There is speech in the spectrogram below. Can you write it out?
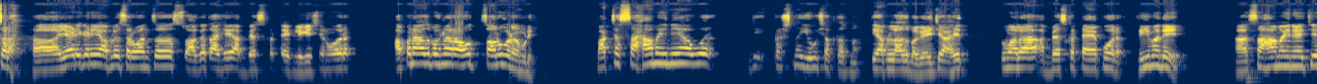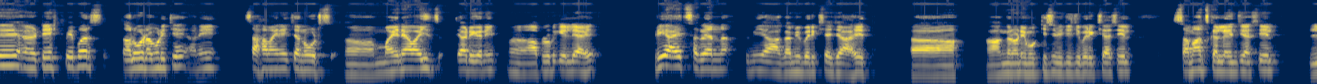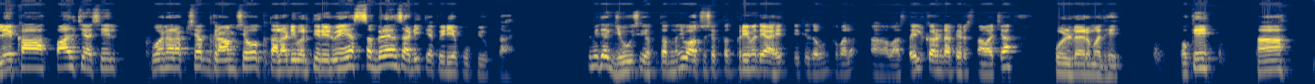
चला या ठिकाणी आपलं सर्वांचं स्वागत आहे अभ्यासकट्टा ऍप्लिकेशनवर आपण आज बघणार आहोत चालू घडामोडी. मागच्या सहा महिन्यावर जे प्रश्न येऊ शकतात ना ते आपल्याला आज बघायचे आहेत. तुम्हाला अभ्यासकट्टा ॲपवर फ्रीमध्ये सहा महिन्याचे टेस्ट पेपर्स चालू घडामोडीचे आणि सहा महिन्याच्या नोट्स महिन्यावाईज त्या ठिकाणी अपलोड केले आहेत. फ्री आहेत सगळ्यांना. तुम्ही या आगामी परीक्षा ज्या आहेत अंगणवाडी मुख्य सेविकेची परीक्षा असेल समाज कल्याणची असेल लेखापालची असेल वनरक्षक ग्रामसेवक तलाठी भरती रेल्वे या सगळ्यांसाठी त्या पीडीएफ उपयुक्त आहे. तुम्ही त्या घेऊ शकतात म्हणजे वाचू शकतात. फ्रीमध्ये आहेत तिथे जाऊन तुम्हाला वाचता येईल. करंट अफेअर्स नावाच्या फोल्डरमध्ये. ओके?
